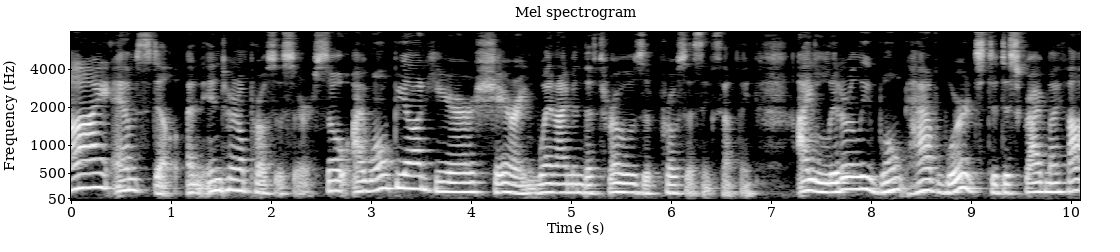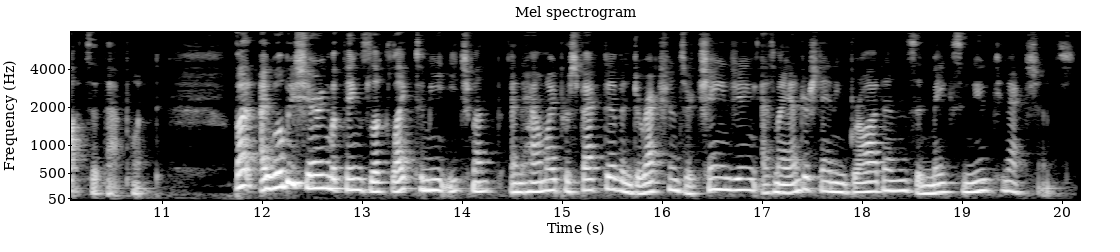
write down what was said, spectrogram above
I am still an internal processor, so I won't be on here sharing when I'm in the throes of processing something. I literally won't have words to describe my thoughts at that point. But I will be sharing what things look like to me each month and how my perspective and directions are changing as my understanding broadens and makes new connections.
